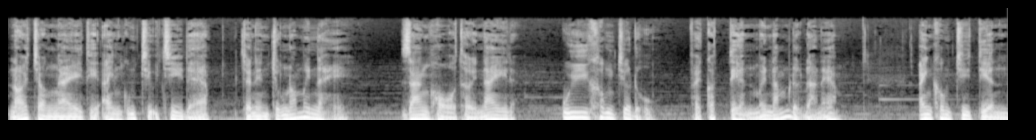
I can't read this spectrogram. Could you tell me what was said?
Nói cho ngay thì anh cũng chịu chi đẹp Cho nên chúng nó mới nể. Giang hồ thời nay đó, Uy không chưa đủ Phải có tiền mới nắm được đàn em. Anh không chi tiền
